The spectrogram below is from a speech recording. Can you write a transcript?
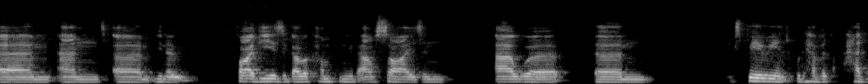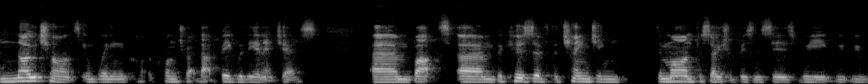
um, and um, you know five years ago a company of our size and our um, experience would have had no chance in winning a contract that big with the nhs um, but um, because of the changing demand for social businesses we, we,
